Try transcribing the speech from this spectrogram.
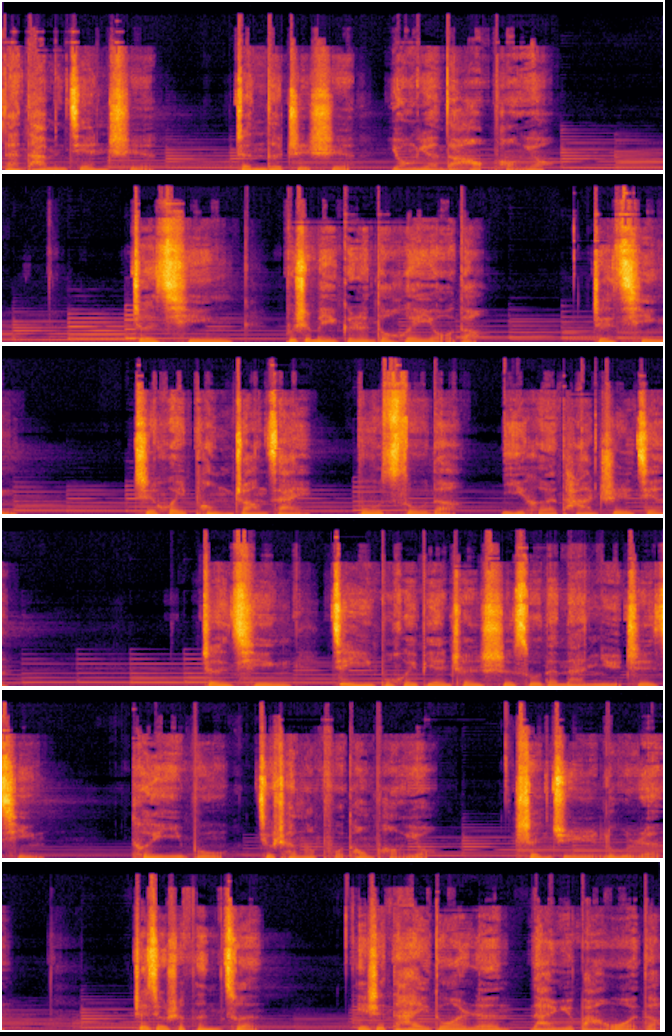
但他们坚持，真的只是永远的好朋友。这情。不是每个人都会有的，这情只会碰撞在不俗的你和他之间。这情进一步会变成世俗的男女之情，退一步就成了普通朋友，甚至于路人。这就是分寸，也是太多人难于把握的。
